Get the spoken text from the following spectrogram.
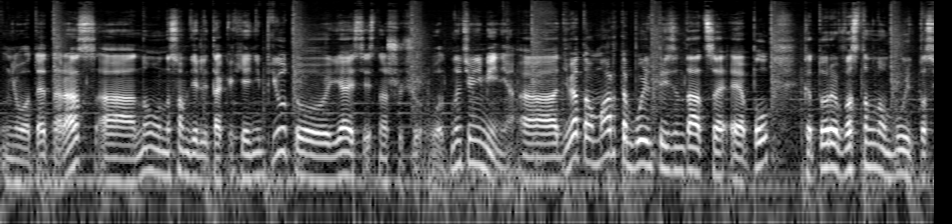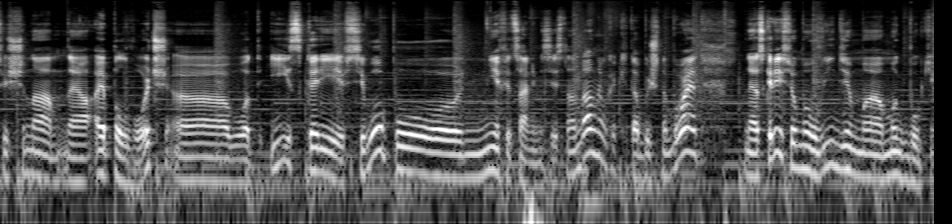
вот, это раз, а, ну, на самом деле, так как я не пью, то я, естественно, шучу, вот, но тем не менее. 9 а, марта будет презентация Apple, которая в основном будет посвящена э, Apple Watch, вот, и, скорее всего, по неофициальным, естественно, данным, как это обычно бывает, скорее всего, мы увидим MacBook.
